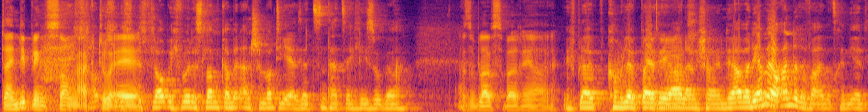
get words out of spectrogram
Dein Lieblingssong Ich glaub, aktuell. Ich, ich glaube, ich würde Slomka mit Ancelotti ersetzen, tatsächlich sogar. Also bleibst du bei Real. Ich bleibe komplett bei Real Gut. anscheinend. Ja, aber die haben ja auch andere Vereine trainiert.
